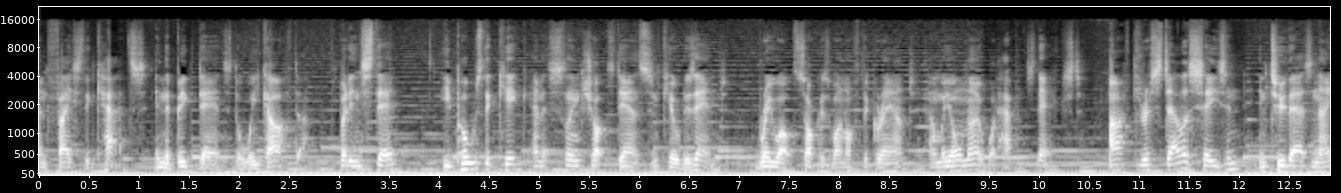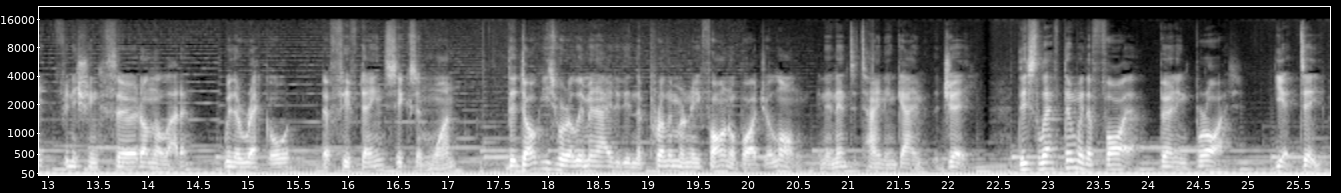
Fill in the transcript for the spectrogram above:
and face the Cats in the big dance the week after. But instead, he pulls the kick and it slingshots down St Kilda's end. Riewoldt soccers one off the ground and we all know what happens next. After a stellar season in 2008, finishing third on the ladder with a record of 15, 6 and 1, the Doggies were eliminated in the preliminary final by Geelong in an entertaining game at the G. This left them with a fire burning bright, yet deep,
